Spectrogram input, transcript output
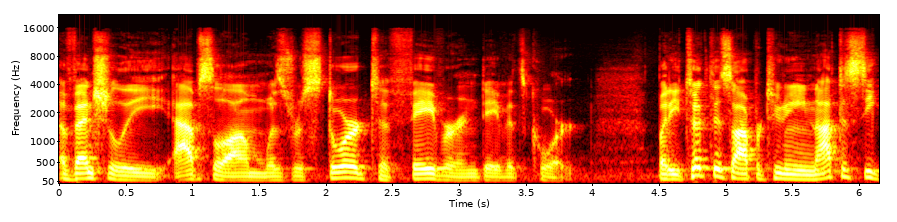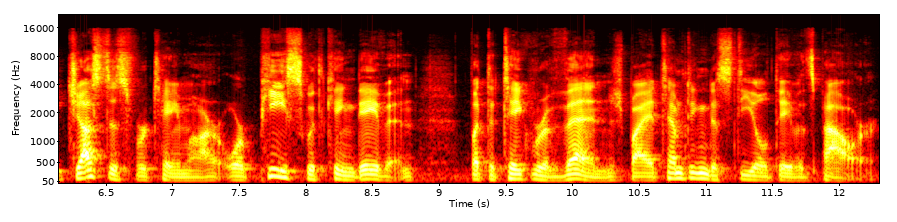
Eventually, Absalom was restored to favor in David's court. But he took this opportunity not to seek justice for Tamar or peace with King David, but to take revenge by attempting to steal David's power.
